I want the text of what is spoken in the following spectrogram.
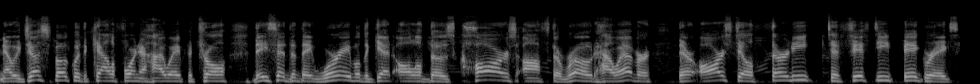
Now, we just spoke with the California Highway Patrol. They said that they were able to get all of those cars off the road. However, there are still 30 to 50 big rigs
